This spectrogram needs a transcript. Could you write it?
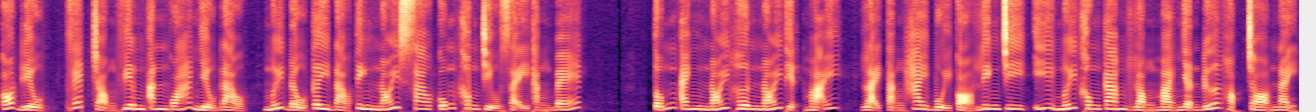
Có điều, vết trọng viêm ăn quá nhiều đào. Mới đầu cây đào tinh nói sao cũng không chịu dạy thằng bé. Tống Anh nói hơn nói thiệt mãi. Lại tặng hai bụi cỏ linh chi ý mới không cam lòng mà nhận đứa học trò này.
